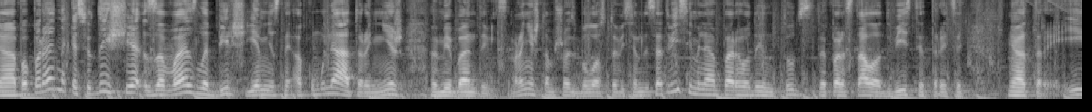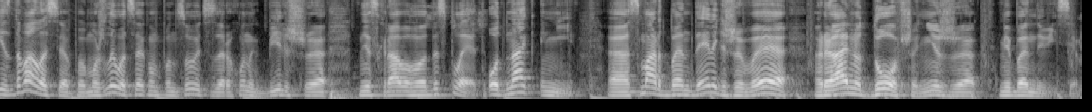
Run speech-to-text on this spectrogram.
е, попередника, сюди ще завезли більш ємнісний акумулятор, ніж в Mi Band 8. Раніше там щось було 188 мАч, тут тепер стало 233. І здавалося б, можливо, це компенсується за рахунок більш е, яскравого дисплею. Однак ні. Е, Smart Band 9 живе реально довше, ніж Mi Band 8.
